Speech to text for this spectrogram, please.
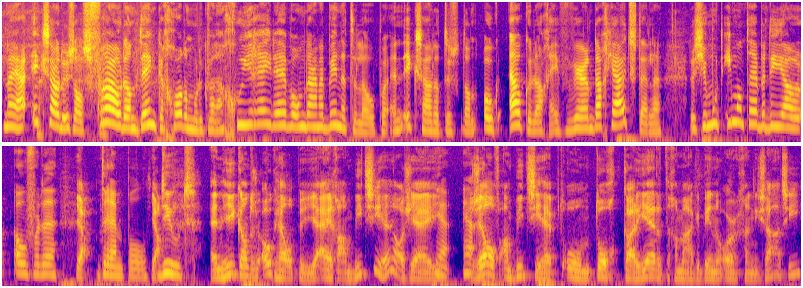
Nou ja, ik zou dus als vrouw dan denken: God, dan moet ik wel een goede reden hebben om daar naar binnen te lopen. En ik zou dat dus dan ook elke dag even weer een dagje uitstellen. Dus je moet iemand hebben die jou over de drempel duwt. En hier kan dus ook helpen je eigen ambitie. Hè? Als jij zelf ambitie hebt om toch carrière te gaan maken binnen een organisatie.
